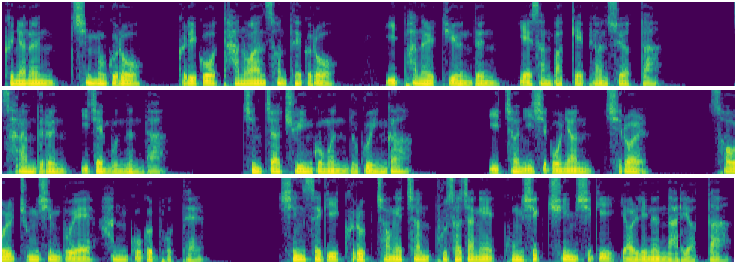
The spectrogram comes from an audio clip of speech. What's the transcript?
그녀는 침묵으로 그리고 단호한 선택으로 이 판을 뒤흔든 예상 밖의 변수였다. 사람들은 이제 묻는다. 진짜 주인공은 누구인가? 2025년 7월 서울 중심부의 한 고급 호텔. 신세기 그룹 정해찬 부사장의 공식 취임식이 열리는 날이었다.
